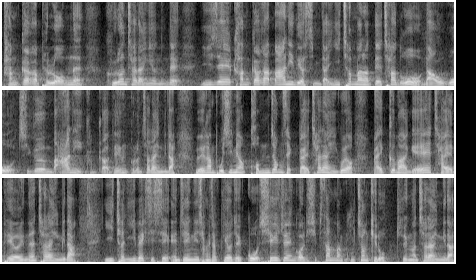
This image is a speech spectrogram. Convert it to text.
감가가 별로 없는 그런 차량이었는데 이제 감가가 많이 되었습니다. 2천만 원대 차도 나오고 지금 많이 감가가 된 그런 차량입니다. 외관 보시면 검정 색깔 차량이고요. 깔끔하게 잘 되어 있는 차량입니다. 2200cc 엔진이 장착되어져 있고 실주행 거리 13만 9천 킬로 주행한 차량입니다.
